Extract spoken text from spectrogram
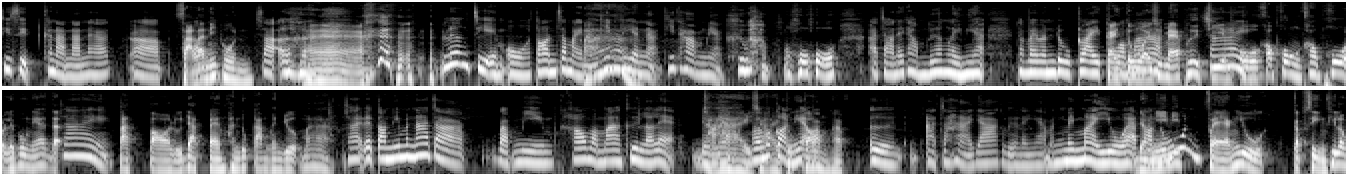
ทีสิทธ์ขนาดนั้นนะคะเอ่อสารนิพนธ์สาเอออ่าเรื่อง GMO ตอนสมัยนั้นอ่าที่เรียนน่ะที่ทำเนี่ยคือแบบโอ้โหอาจารย์ได้ทำเรื่องอะไรเนี่ยทำไมมันดูไกลไกลตัวตัวมากใช่ไหมพืชใช่ GMO ข้าวโพงข้าวโพดอะไรพวกเนี้ยดัดใช่ตัดต่อหรือดัดแปลงพันธุกรรมกันเยอะมาก ใช่ แต่ตอนนี้มันน่าจะแบบมีเข้ามามากขึ้นแล้วแหละเดี๋ยวใช่เนี้ยเพราะใช่เมื่อก่อนถูนี้กต้แบองบครับเอออาจจะหายากหรืออะไรเงี้ยมันใหม่ๆอยู่อะเดี๋ยตอวนนี้นี่นู้นแฝงอยู่ กับสิ่งที่เรา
